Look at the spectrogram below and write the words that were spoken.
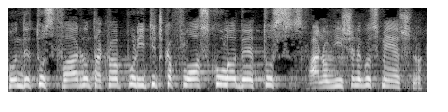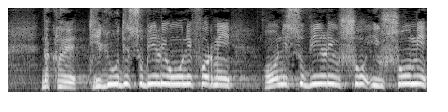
onda je to stvarno takva politička floskula da je to stvarno više nego smešno. Dakle, ti ljudi su bili u uniformi, oni su bili u, šu, i u šumi,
